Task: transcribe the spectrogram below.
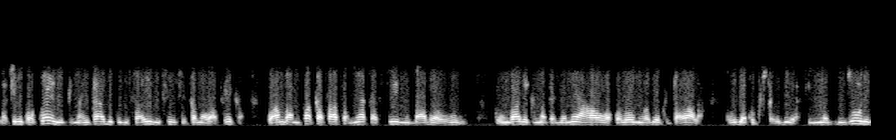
lakini kwa kweli tunahitaji kujifaidi sisi kama Waafrika kwamba mpaka sasa miaka sitini baada ya uhuru tungali tunategemea hao wakoloni waliotutawala kuja kutusaidia. Si ni vizuri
